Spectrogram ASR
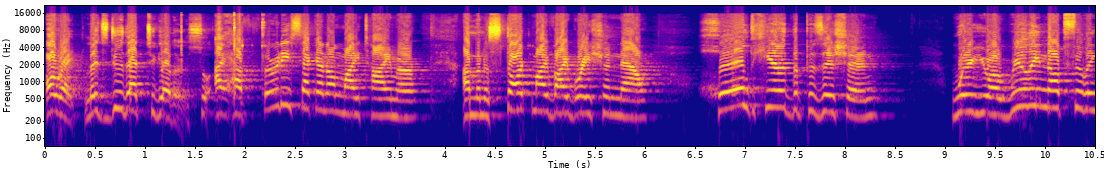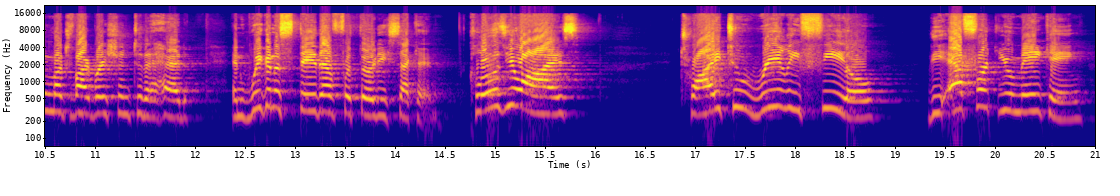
All right, let's do that together. So I have 30 seconds on my timer. I'm gonna start my vibration now. Hold here the position where you are really not feeling much vibration to the head and we're gonna stay there for 30 seconds. Close your eyes. Try to really feel the effort you're making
